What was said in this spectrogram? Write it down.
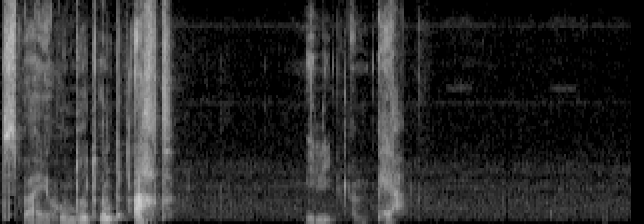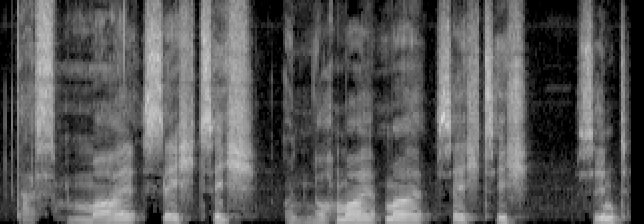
208 Milliampere das mal 60 und nochmal mal 60 sind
